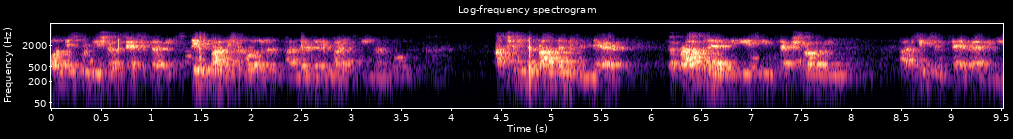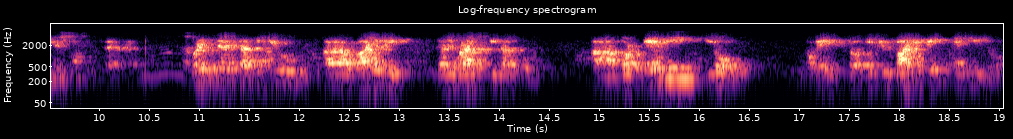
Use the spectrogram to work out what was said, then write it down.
all this provision says that it's still punishable under the revised penal code. Actually, the problem isn't there. The problem is in section uh, 6 and 7, here 6 and 7, where it says that if you uh, violate the revised penal code uh, or any law, okay, so if you violate any law,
